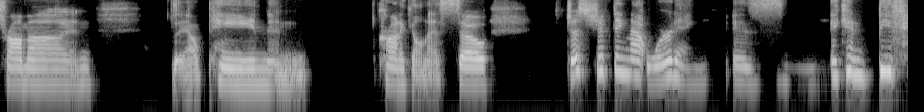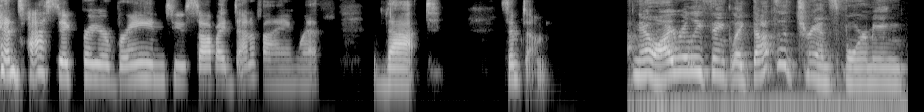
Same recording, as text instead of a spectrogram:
trauma and you know pain and chronic illness. So just shifting that wording is it can be fantastic for your brain to stop identifying with that symptom. No, I really think like that's a transforming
